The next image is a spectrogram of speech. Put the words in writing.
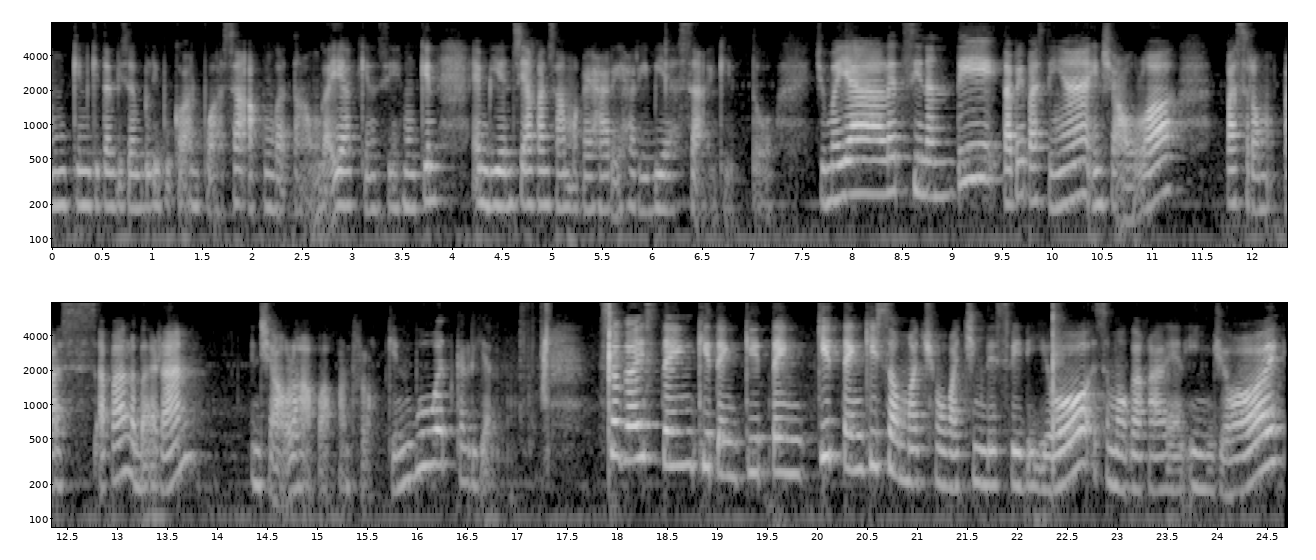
mungkin kita bisa beli bukaan puasa aku nggak tahu nggak yakin sih. Mungkin ambience akan sama kayak hari-hari biasa gitu. Cuma ya let's see nanti. Tapi pastinya insya Allah pas rom pas apa lebaran insya Allah aku akan vlogin buat kalian So guys, thank you, thank you, thank you, thank you so much for watching this video. Semoga kalian enjoy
